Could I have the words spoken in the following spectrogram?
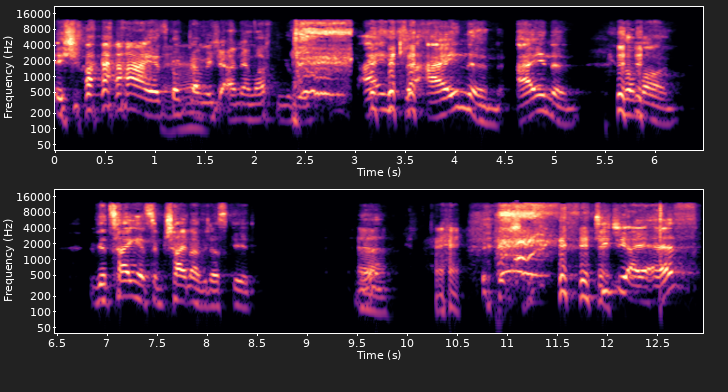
Ich, jetzt ja. guckt er mich an, er macht ein Gesicht. Ein, einen, einen. Come on. Wir zeigen jetzt im China, wie das geht. Ja. TGIF.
